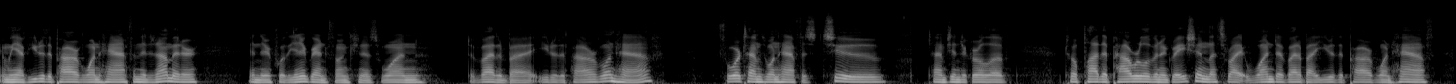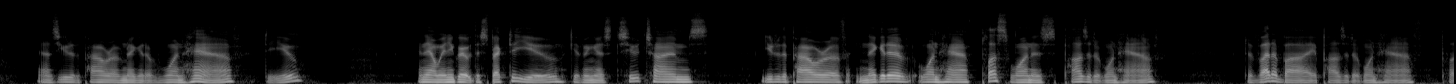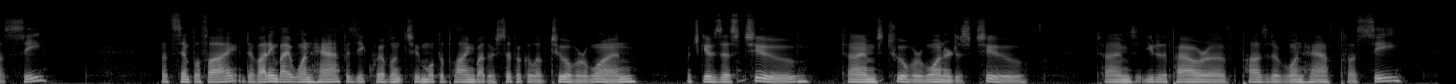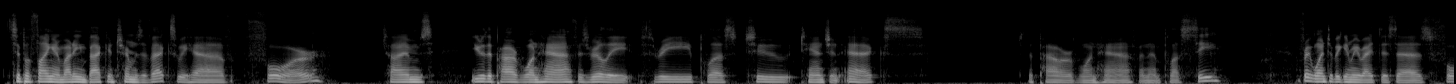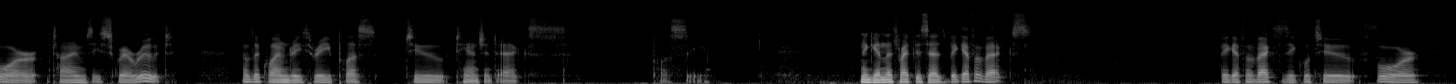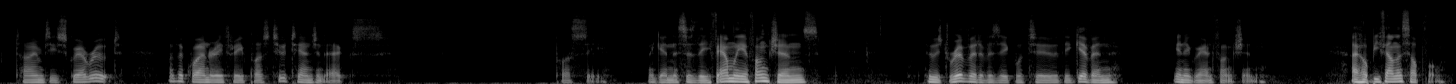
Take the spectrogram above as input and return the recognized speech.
And we have u to the power of 1 half in the denominator. And therefore the integrand function is 1 divided by u to the power of 1 half. 4 times 1 half is 2 times integral of, to apply the power rule of integration, let's write 1 divided by u to the power of 1 half as u to the power of negative 1 half du. And now we integrate with respect to u, giving us 2 times u to the power of negative 1 half plus 1 is positive 1 half, divided by positive 1 half plus c. Let's simplify. Dividing by 1 half is equivalent to multiplying by the reciprocal of 2 over 1, which gives us 2 times 2 over 1, or just 2, times u to the power of positive 1 half plus c. Simplifying and writing back in terms of x, we have 4 times u to the power of 1 half is really 3 plus 2 tangent x to the power of 1 half, and then plus c. If we want to, we can rewrite this as 4 times the square root of the quantity 3 plus 2 tangent x plus c. And again, let's write this as big F of x. Big F of x is equal to 4 times the square root of the quantity 3 plus 2 tangent x plus c. Again, this is the family of functions whose derivative is equal to the given integrand function. I hope you found this helpful.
